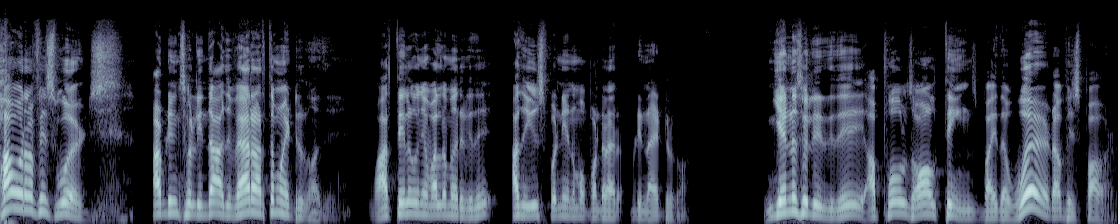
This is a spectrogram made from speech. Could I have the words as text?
power of his words அப்படின்னு சொல்லியிருந்தா அது வேறு அர்த்தமாயிட்டு இருக்கும் அது. வார்த்தையில் கொஞ்சம் வல்லமை இருக்குது. அதை யூஸ் பண்ணி நம்ம பண்ணுறாரு அப்படின்னு ஆகிட்டு இருக்கோம். இங்கே என்ன சொல்லியிருக்குது? Upholds all things by the word of his power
